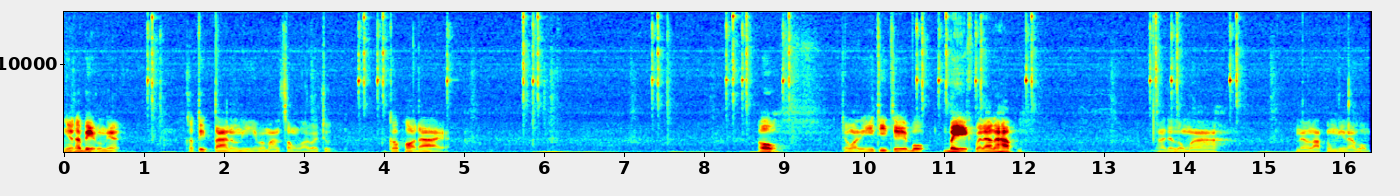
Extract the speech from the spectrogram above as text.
เนี่ยถ้าเบรกตรงเนี้ย ก็ติดต้านตรงนี้ประมาณ 200กว่าจุด ก็พอได้ โอ้ จังหวะนี้ GJ โบเบรกไปแล้วนะครับ อาจจะลงมาแนวรับตรงนี้นะผม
